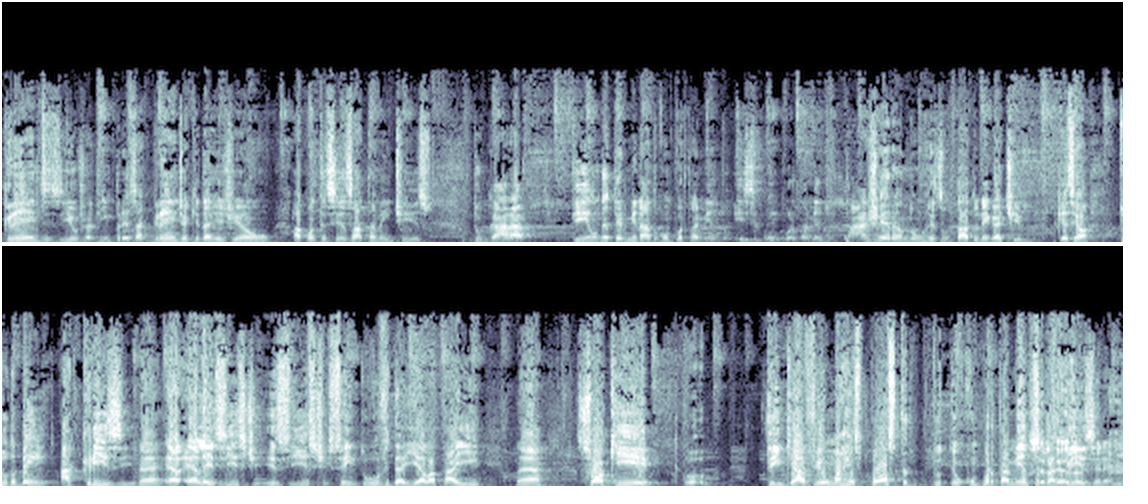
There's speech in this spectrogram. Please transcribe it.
grandes, e eu já vi empresa grande aqui da região acontecer exatamente isso. Do cara ter um determinado comportamento, esse comportamento tá gerando um resultado negativo. Porque assim, ó, tudo bem, a crise, né? Ela, existe, existe, sem dúvida, e ela tá aí, né? Só que tem que haver uma resposta do teu comportamento Com para a crise, né?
